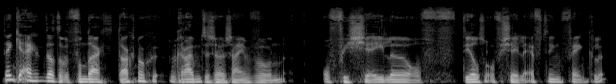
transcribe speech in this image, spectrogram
Denk je eigenlijk dat er vandaag de dag nog ruimte zou zijn voor een officiële of deels officiële Efteling fanclub?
